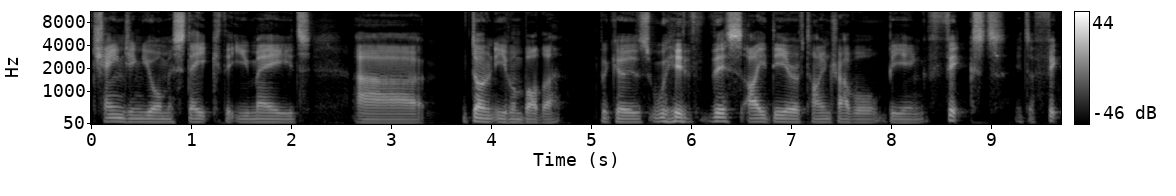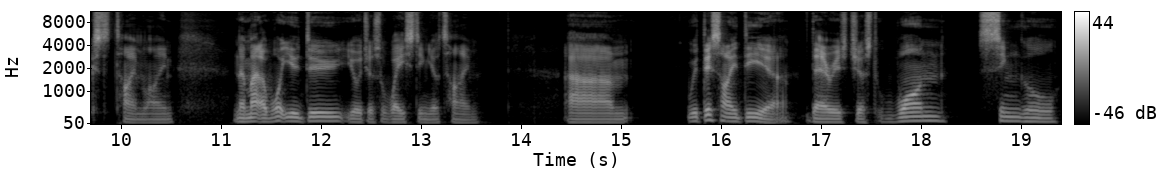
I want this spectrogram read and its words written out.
changing your mistake that you made. Uh, don't even bother because with this idea of time travel being fixed, it's a fixed timeline. No matter what you do, you're just wasting your time. Um, with this idea, there is just one single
